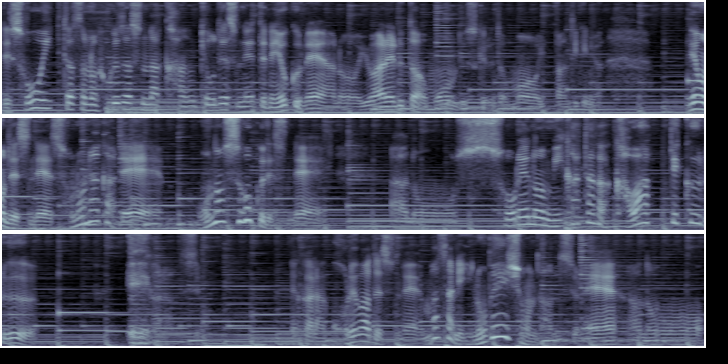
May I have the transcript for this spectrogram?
で、そういったその複雑な環境ですねってね、よくね、あの言われるとは思うんですけれども、一般的には。でもですね、その中でものすごくですね、あのそれの見方が変わってくる映画なんですよ。だからこれはですね、まさにイノベーションなんですよね。あの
